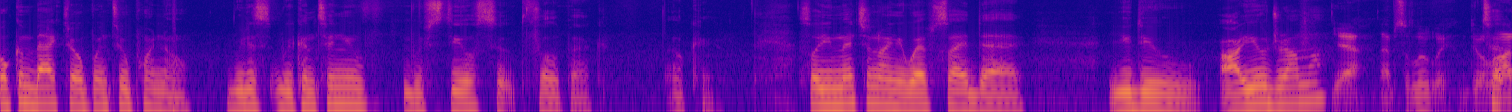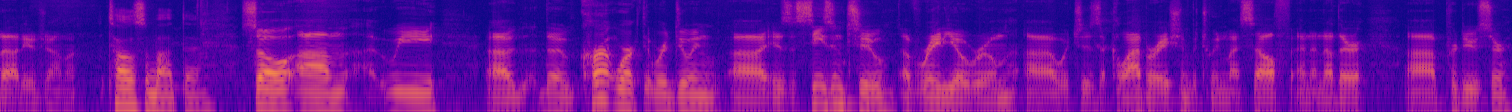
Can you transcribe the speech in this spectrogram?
Welcome back to Open 2.0. We just we continue with Steele Filipek. Okay. So you mentioned on your website that you do audio drama. Yeah, absolutely. Do a Te- lot of audio drama. Tell us about that. So um, we, uh, the current work that we're doing uh, is a season two of Radio Room, uh, which is a collaboration between myself and another uh, producer.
